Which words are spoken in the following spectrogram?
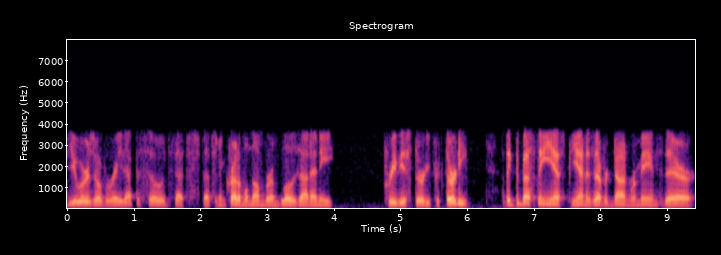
viewers over eight episodes. That's that's an incredible number and blows out any previous 30 for 30. I think the best thing ESPN has ever done remains their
